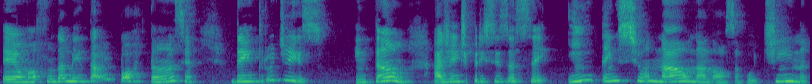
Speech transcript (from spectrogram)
é uma fundamental importância dentro disso. Então, a gente precisa ser intencional na nossa rotina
